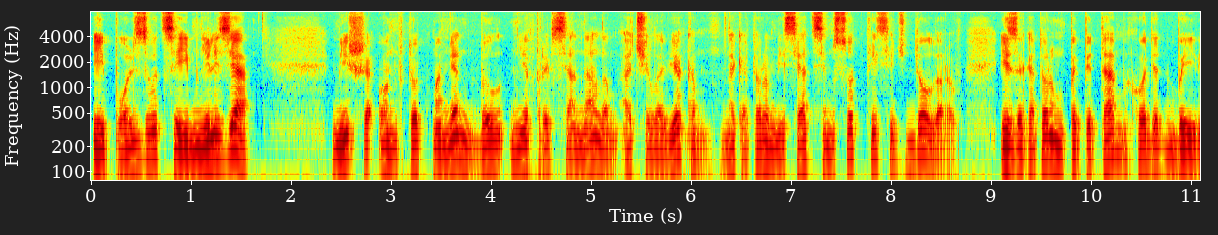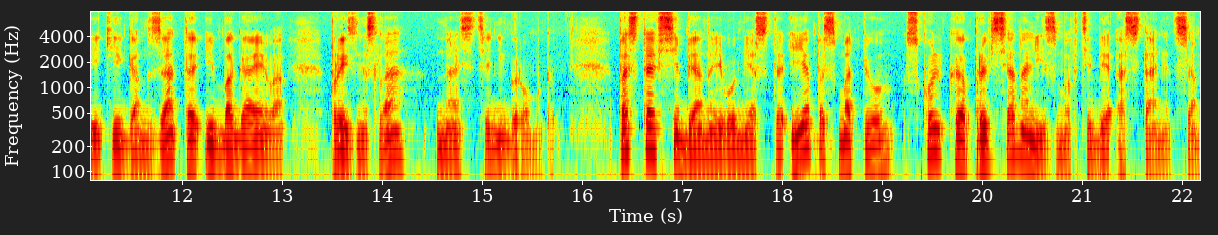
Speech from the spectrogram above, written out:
и пользоваться им нельзя. Миша, он в тот момент был не профессионалом, а человеком, на котором висят 700 тысяч долларов, и за которым по пятам ходят боевики Гамзата и Багаева, произнесла Настя негромко. «Поставь себя на его место, и я посмотрю, сколько профессионализма в тебе останется».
